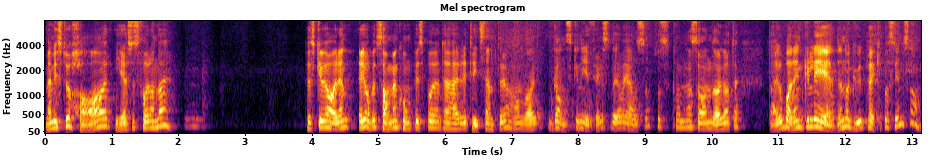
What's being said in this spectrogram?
Men hvis du har Jesus foran deg Husker vi har en, Jeg jobbet sammen med en kompis på det her retreatsenteret. Han var ganske nyfrelst, og det var jeg også. Så kom han og sa en dag at det, det er jo bare en glede når Gud peker på synd, sa han.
